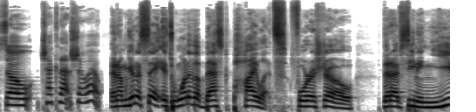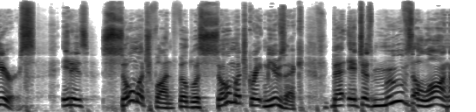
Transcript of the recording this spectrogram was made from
So check that show out. And I'm going to say it's one of the best pilots for a show that I've seen in years. It is so much fun, filled with so much great music that it just moves along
